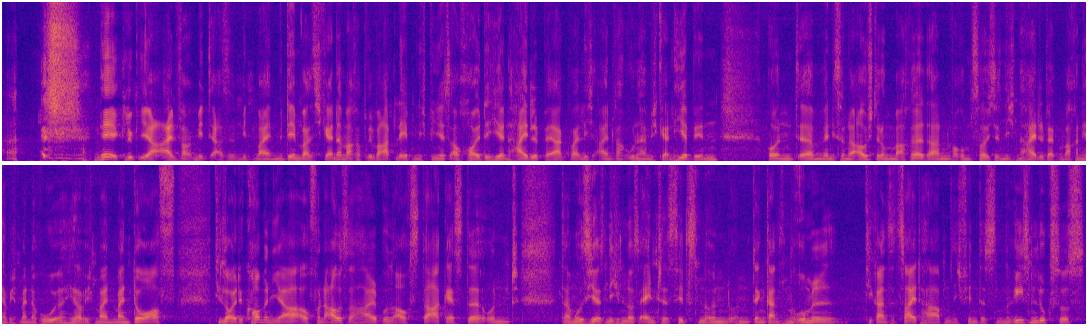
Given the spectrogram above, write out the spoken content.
nee, Glück, ja, einfach mit, also mit, mein, mit dem, was ich gerne mache, Privatleben. Ich bin jetzt auch heute hier in Heidelberg, weil ich einfach unheimlich gern hier bin. Und ähm, wenn ich so eine Ausstellung mache, dann warum soll ich das nicht in Heidelberg machen? Hier habe ich meine Ruhe, hier habe ich mein, mein Dorf. Die Leute kommen ja auch von außerhalb und auch Stargäste. Und da muss ich jetzt nicht in Los Angeles sitzen und, und den ganzen Rummel die ganze Zeit haben. Ich finde das ein Riesenluxus,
